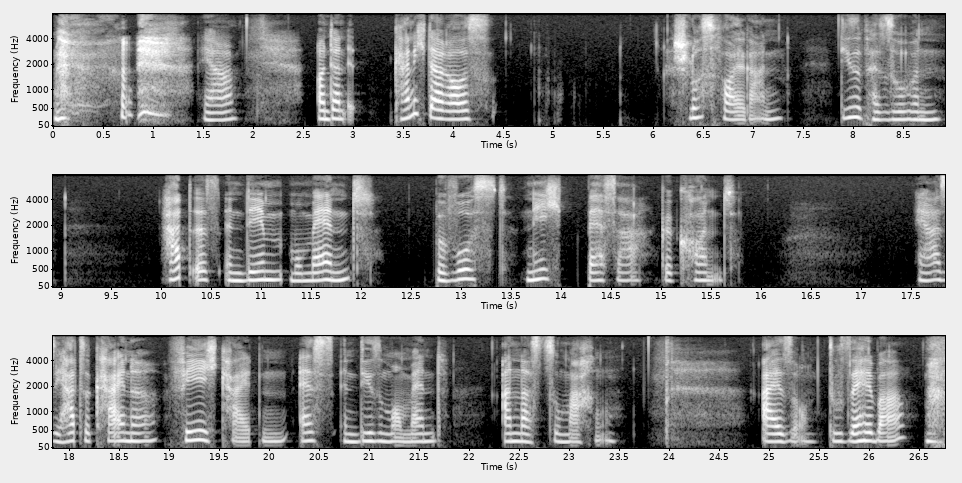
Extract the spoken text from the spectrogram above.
ja. Und dann kann ich daraus Schlussfolgern, diese Person hat es in dem Moment bewusst nicht besser gekonnt. Ja, sie hatte keine Fähigkeiten, es in diesem Moment anders zu machen. Also, du selber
